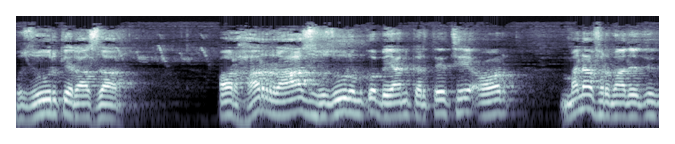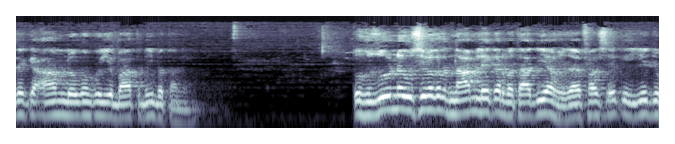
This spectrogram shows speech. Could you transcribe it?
حضور کے رازدار۔ اور ہر راز حضور ان کو بیان کرتے تھے اور منع فرما دیتے تھے کہ عام لوگوں کو یہ بات نہیں بتانی۔ تو حضور نے اسی وقت نام لے کر بتا دیا حضیفہ سے کہ یہ جو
